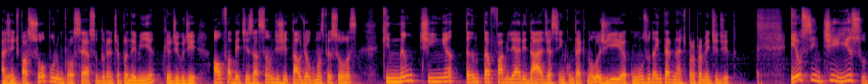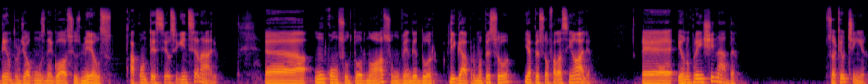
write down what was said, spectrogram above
a gente passou por um processo durante a pandemia, que eu digo de alfabetização digital de algumas pessoas, que não tinha tanta familiaridade assim com tecnologia, com o uso da internet propriamente dito. Eu senti isso dentro de alguns negócios meus. Acontecer o seguinte cenário: é, um consultor nosso, um vendedor, ligar para uma pessoa e a pessoa fala assim: Olha, é, eu não preenchi nada. Só que eu tinha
